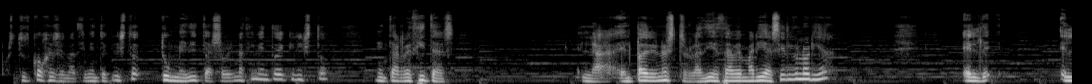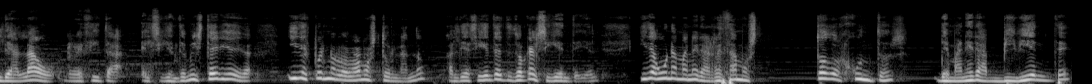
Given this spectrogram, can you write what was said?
Pues tú coges el nacimiento de Cristo, tú meditas sobre el nacimiento de Cristo, mientras recitas el Padre Nuestro, la diez Ave María y el Gloria, el de, el de al lado recita el siguiente misterio y, después nos lo vamos turnando. Al día siguiente te toca el siguiente. Y, de alguna manera rezamos todos juntos, de manera viviente,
